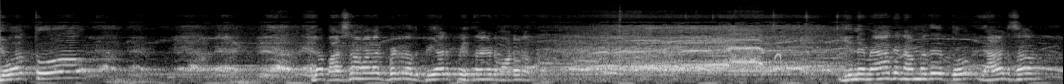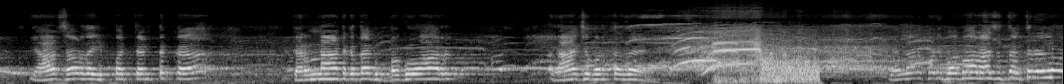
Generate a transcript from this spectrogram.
ಇವತ್ತು ಇಲ್ಲ, ಭಾಷಣ ಮಾಡಕ್ ಬಿಡ್ರಿ ಅದು ಬಿ ಆರ್ ಪಿ ಹಿಂದ್ರಗಡೆ ಮಾಡೋರಪ್ಪ ಇನ್ನು ಮ್ಯಾಗ ನಮ್ಮದು ದೊ ಎರಡು ಸಾವಿರ ಎರಡು ಸಾವಿರದ ಇಪ್ಪತ್ತೆಂಟಕ್ಕೆ ಕರ್ನಾಟಕದಾಗ ಭಗವಾರ್ ರಾಜ ಬರ್ತದೆ. ಎಲ್ಲರ ಕಡೆ ಭಗವಾನ್ ರಾಜ ತರ್ತಿರಲ್ಲೋ?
